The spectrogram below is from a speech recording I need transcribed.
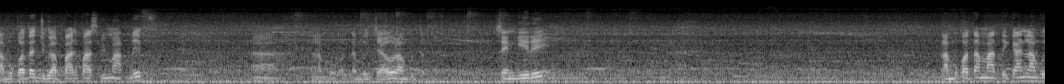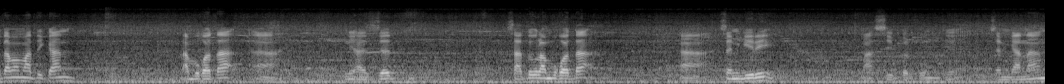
Lampu kota juga pas pas bim aktif. Nah, lampu kota lampu jauh lampu depan sen kiri. Lampu kota matikan lampu utama matikan. Lampu kota nah ini hazard satu lampu kota nah sen kiri. Masih berfungsi. Sen kanan.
